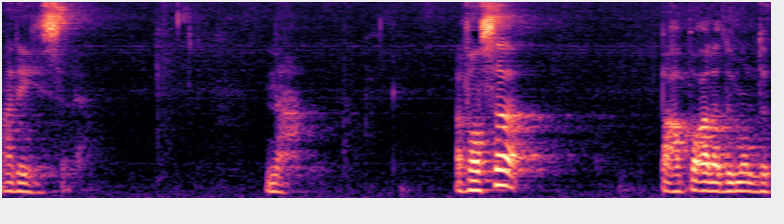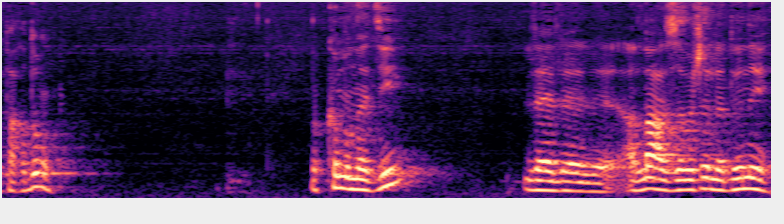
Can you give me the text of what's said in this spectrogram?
alayhi salam. Avant ça, par rapport à la demande de pardon, comme on a dit, Allah Azzawajal a donné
